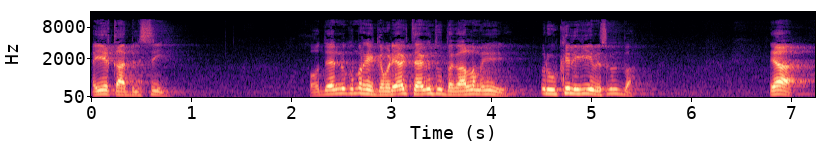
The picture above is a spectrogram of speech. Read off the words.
ayay qaabilsan oo dee ninku markay gabadhi ag taagintuu dagaalamayo markuu keligiiba isku mid ba? Ya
